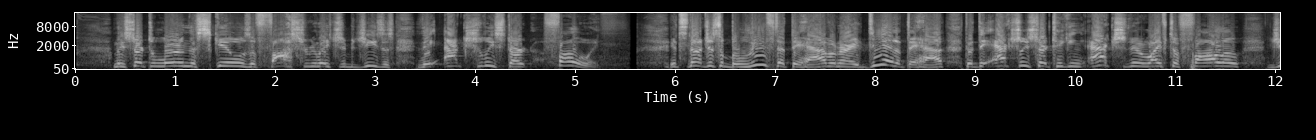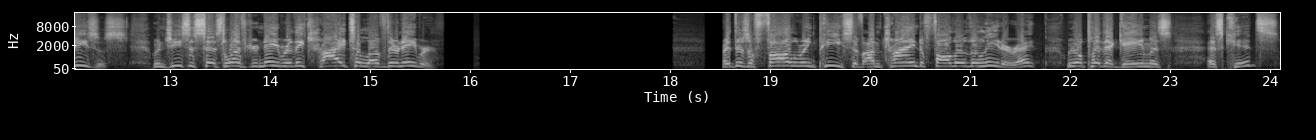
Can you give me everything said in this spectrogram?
And they start to learn the skills of foster relationship with Jesus. They actually start following. It's not just a belief that they have, an idea that they have, that they actually start taking action in their life to follow Jesus. When Jesus says, Love your neighbor, they try to love their neighbor. Right? There's a following piece of I'm trying to follow the leader, right? We all play that game as, as kids.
